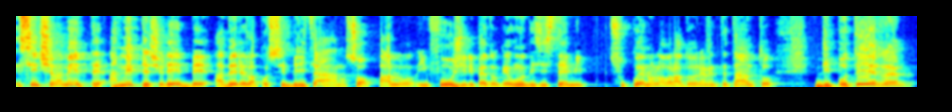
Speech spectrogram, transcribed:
Sinceramente, a me piacerebbe avere la possibilità, non so, parlo in Fuji, ripeto che è uno dei sistemi su cui hanno lavorato veramente tanto, di poter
